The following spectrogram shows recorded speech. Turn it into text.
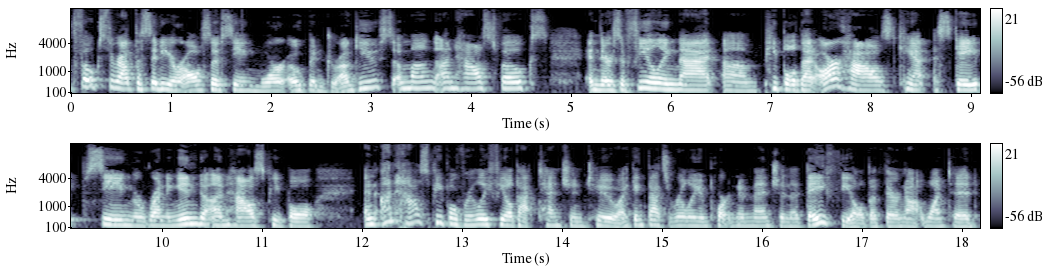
folks throughout the city are also seeing more open drug use among unhoused folks. And there's a feeling that um, people that are housed can't escape seeing or running into unhoused people and unhoused people really feel that tension too. I think that's really important to mention that they feel that they're not wanted.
